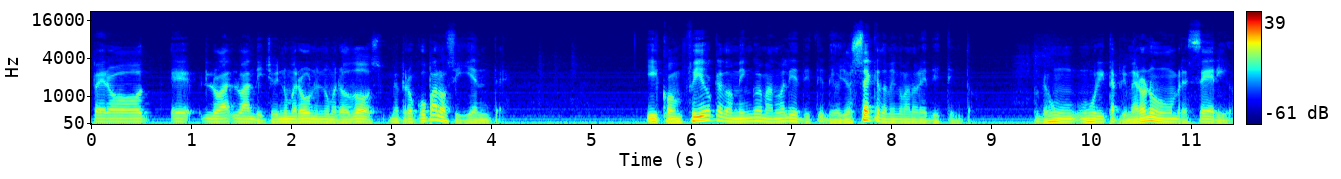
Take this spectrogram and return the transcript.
pero eh, lo, lo han dicho. Y número uno y número dos, me preocupa lo siguiente. Y confío que Domingo Emanuel es distinto. Digo, yo sé que Domingo Emanuel es distinto. Porque es un, jurista, primero no es un hombre serio.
